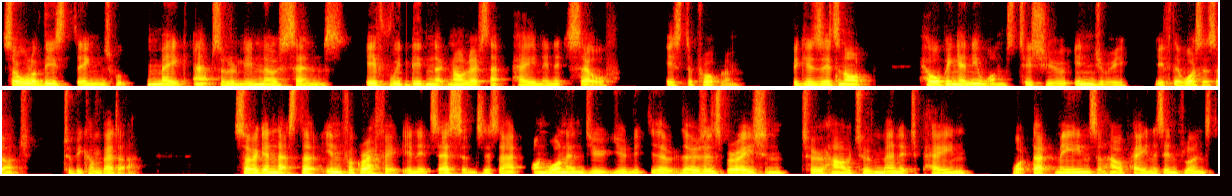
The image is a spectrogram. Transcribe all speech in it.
So all of these things would make absolutely no sense if we didn't acknowledge that pain in itself is the problem, because it's not helping anyone's tissue injury, if there was a such, to become better. So again, that's the infographic in its essence. Is that on one end, you you there, there's inspiration to how to manage pain, what that means, and how pain is influenced,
